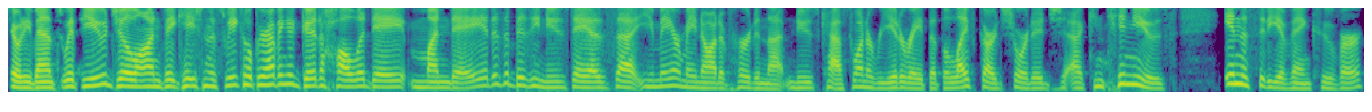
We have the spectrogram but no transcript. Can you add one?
Jody Vance with you. Jill on vacation this week. Hope you're having a good holiday Monday. It is a busy news day, as uh, you may or may not have heard in that newscast. Want to reiterate that the lifeguard shortage uh, continues in the city of Vancouver.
